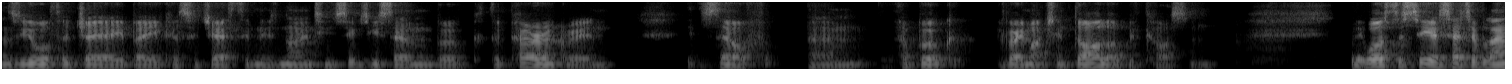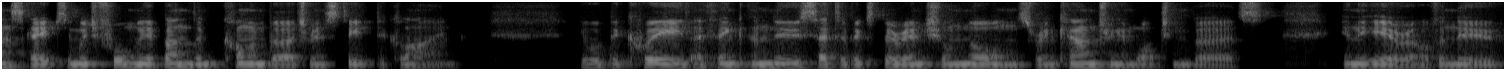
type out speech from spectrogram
as the author J.A. Baker suggested in his 1967 book, The Peregrine, itself um, a book very much in dialogue with Carson. But it was to see a set of landscapes in which formerly abundant common birds were in steep decline, it would bequeath, I think, a new set of experiential norms for encountering and watching birds in the era of the new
